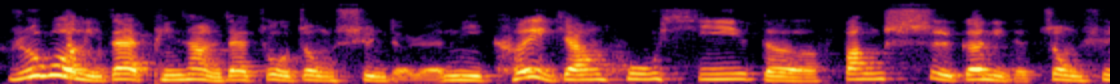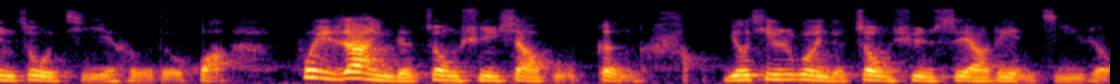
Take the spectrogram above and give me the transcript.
如果你在平常有在做重训的人，你可以将呼吸的方式跟你的重训做结合的话，会让你的重训效果更好。尤其如果你的重训是要练肌肉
